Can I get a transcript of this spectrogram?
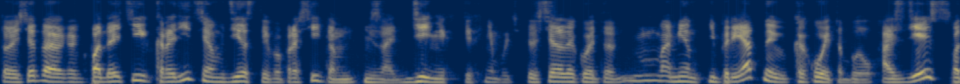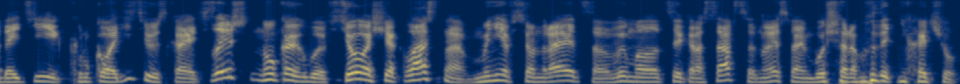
то есть это как подойти к родителям в детстве и попросить там, не знаю, денег каких-нибудь. То есть это такой-то момент неприятный какой-то был. А здесь подойти к руководителю и сказать, слышь, ну, как бы, все вообще классно, мне все нравится, вы молодцы, красавцы, но я с вами больше работать не хочу.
